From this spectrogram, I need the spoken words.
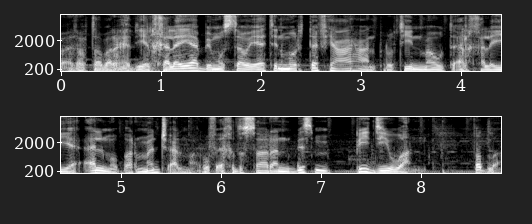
وتعتبر هذه الخلايا بمستويات مرتفعة عن بروتين موت الخلية المبرمج المعروف اختصارا باسم PD1 فضلا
